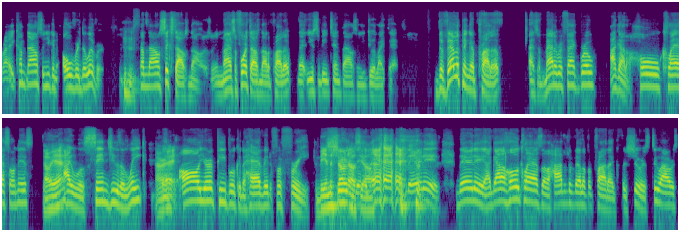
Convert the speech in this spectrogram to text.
right? Come down so you can over deliver. Mm-hmm. Come down six thousand dollars. And now it's a four thousand dollar product that used to be ten thousand. You do it like that. Developing a product, as a matter of fact, bro, I got a whole class on this. Oh yeah. I will send you the link. All right. all your people could have it for free. Be in the show notes, y'all. there it is. There it is. I got a whole class on how to develop a product for sure. It's two hours,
